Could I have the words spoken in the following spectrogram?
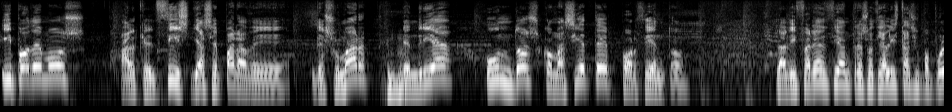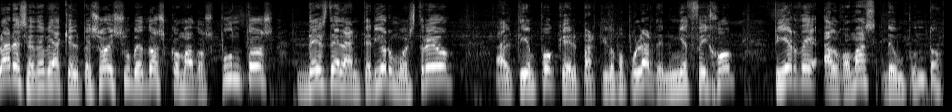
y Podemos, al que el CIS ya se para de, de sumar, tendría un 2,7%. La diferencia entre socialistas y populares se debe a que el PSOE sube 2,2 puntos desde el anterior muestreo, al tiempo que el Partido Popular de Núñez Feijó pierde algo más de un punto.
